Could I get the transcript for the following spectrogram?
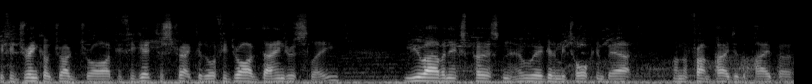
if you drink or drug drive, if you get distracted or if you drive dangerously, you are the next person who we're going to be talking about on the front page of the paper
